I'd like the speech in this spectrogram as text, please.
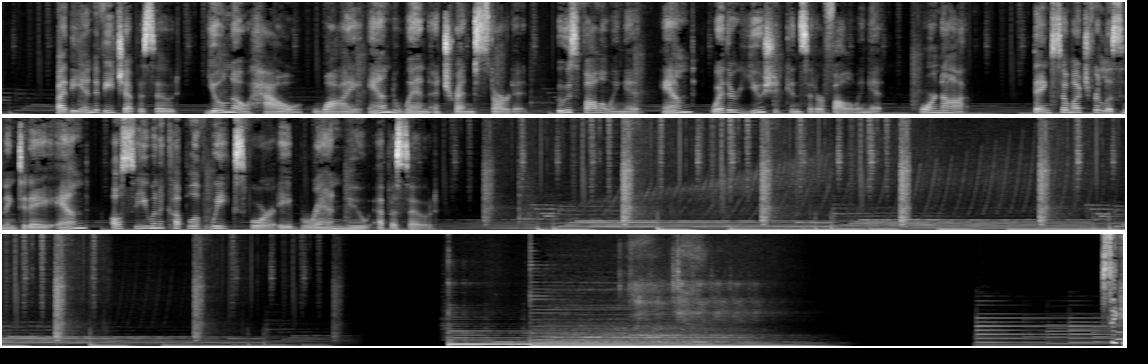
By the end of each episode, you'll know how, why, and when a trend started, who's following it, and whether you should consider following it or not. Thanks so much for listening today, and I'll see you in a couple of weeks for a brand new episode.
